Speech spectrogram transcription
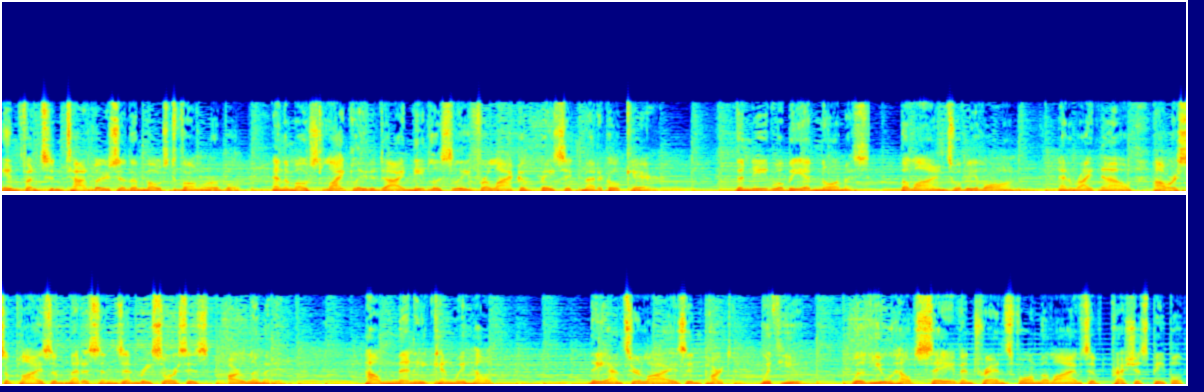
Infants and toddlers are the most vulnerable and the most likely to die needlessly for lack of basic medical care. The need will be enormous, the lines will be long, and right now, our supplies of medicines and resources are limited. How many can we help? The answer lies in part with you. Will you help save and transform the lives of precious people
